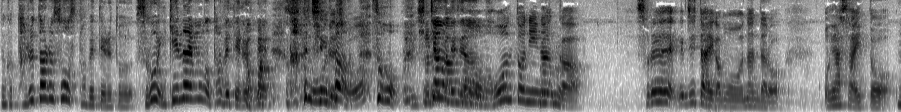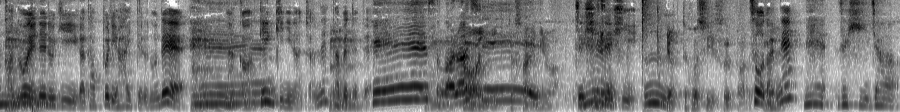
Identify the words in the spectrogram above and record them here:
なんかタルタルソース食べてるとすごいいけないもの食べてるね。感じが。ょ？そうしちゃうんですよ。もう本当になんか、それ自体がもうなんだろうお野菜とかのエネルギーがたっぷり入ってるので、うん。なんか元気になっちゃうねうん食べてて、へえ素晴らハワイしに行った際にいはぜひぜひ、うん。寄ってほしいスーパーですね。そうだね。ねぜひじゃあ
